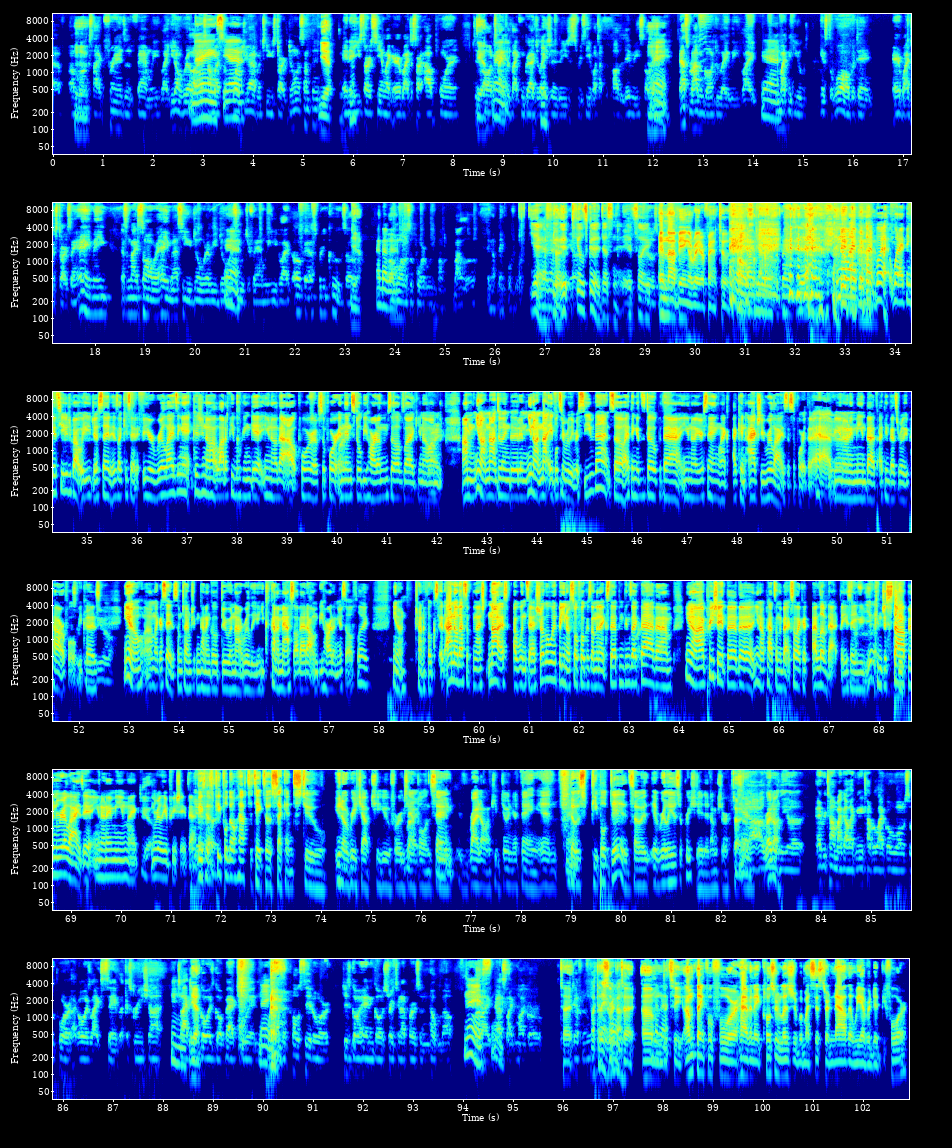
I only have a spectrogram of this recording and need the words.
amongst like friends and family. Like you don't realize how much support yeah. you have until you start doing something, Yeah, and then you start seeing like everybody just start outpouring just Yeah. all types Right. of like congratulations, and you just receive all types of positivity. So like, Right. that's what I've been going through lately. Like Yeah. you might think you against the wall, but then everybody just starts saying, "Hey man, you, that's a nice song," or "Hey man, I see you doing whatever you're doing. I Yeah. see with your family." And you're like, "Okay, that's pretty cool." So Yeah. I I love was want to support with my, my little thing I'm thankful for. Yeah, Yeah, fe- yeah. it feels good, doesn't it? It's like and not being a Raider fan too. Yeah, Yeah, yeah. it's the best. you know what I what, what what I think is huge about what you just said is like you said you're realizing it because you know a lot of people can get you know that outpour of support and then still be hard on themselves like you know Right. I'm I'm you know I'm not doing good and you know I'm not able to really receive that so I think it's dope that you know you're saying like I can actually realize the support that I have you know what I mean that I think that's really powerful It's because you know, um, like I said, sometimes you can kind of go through and not really, you can kind of mask all that out and be hard on yourself, like, you know, trying to focus. I know that's something I sh- not, as, I wouldn't say I struggle with, but you know, so focused on the next step and things like that that I'm, you know, I appreciate the the you know pats on the back. So like, I love that that you say you Yeah. can just stop and realize it. You know what I mean? Like, Yeah. really appreciate that. Yeah. because So- people don't have to take those seconds to you know reach out to you for example and say right on keep doing your thing and Right. those people did so it, it really is appreciated i'm sure So, Yeah, Yeah. I, I Right on. uh every time I got like any type of like overwhelming support, like always like save like a screenshot Mhm. so I can Yeah. always go back to it and Nice. when post it or just go ahead and go straight to that person and help them out. But, nice. like nice. that's like my goal, tight. definitely. Fucking That's super on. tight. Um, let's see. I'm thankful for having a closer relationship with my sister now than we ever did before.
